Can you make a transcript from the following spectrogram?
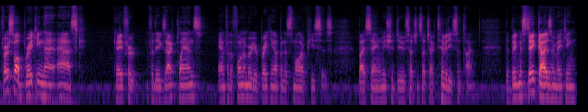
first of all breaking that ask, okay, for for the exact plans and for the phone number, you're breaking up into smaller pieces by saying we should do such and such activity sometime. The big mistake guys are making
